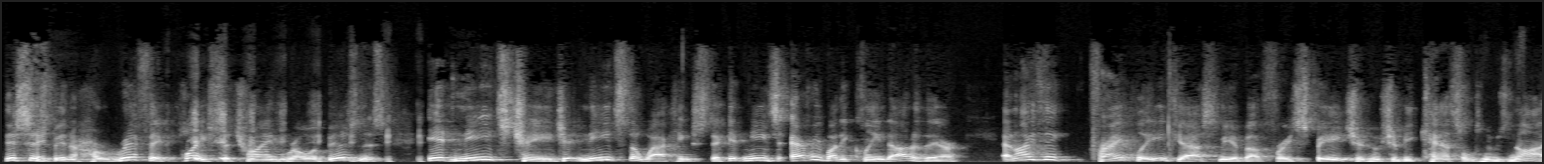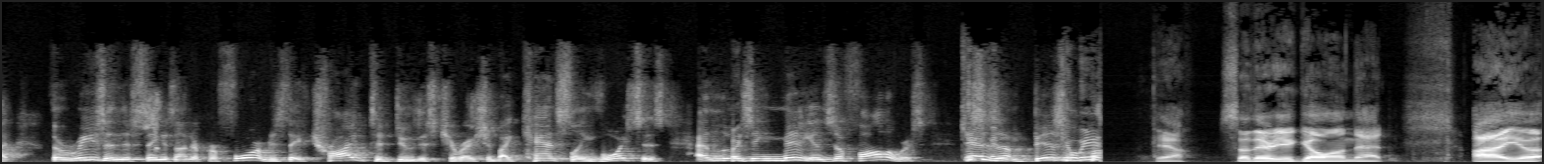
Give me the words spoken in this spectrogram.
This has been a horrific place to try and grow a business. It needs change. It needs the whacking stick. It needs everybody cleaned out of there. And I think, frankly, if you ask me about free speech and who should be canceled, who's not, the reason this thing is underperformed is they've tried to do this curation by canceling voices and losing millions of followers. This is Kevin, an abysmal. Yeah. So there you go on that. I uh,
